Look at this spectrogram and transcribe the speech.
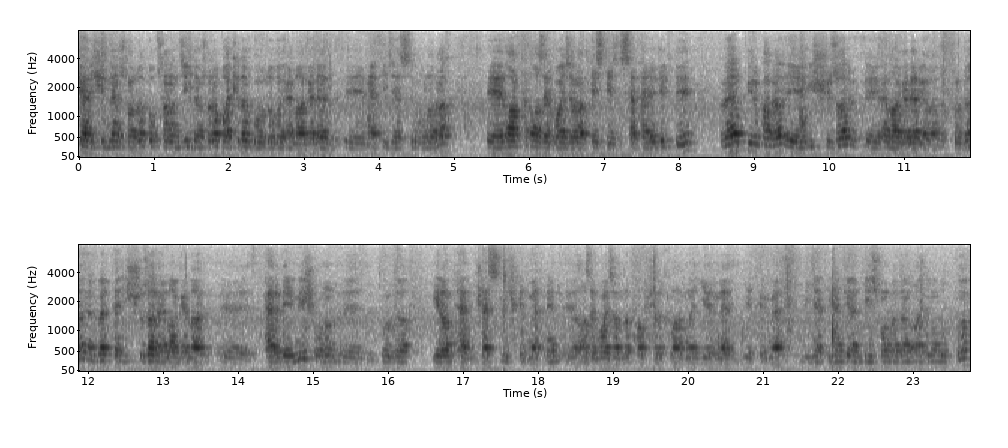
gəlişindən sonra 90-cı ildən sonra Bakıda qurduğu əlaqələr e, nəticəsi olaraq e, artıq Azərbaycana tez-tez səfər edibdir və bir para e, işgüzar e, əlaqələr yaradıb burada. Əlbəttə işgüzar əlaqələr e, pərdə imiş. Onun e, burada İran Təhlükəsizlik Xidmətinin e, Azərbaycanda tapşırıqlarını yerinə yetirmə niyyəti ilə gəldiyi sonradan aydın olubdur.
